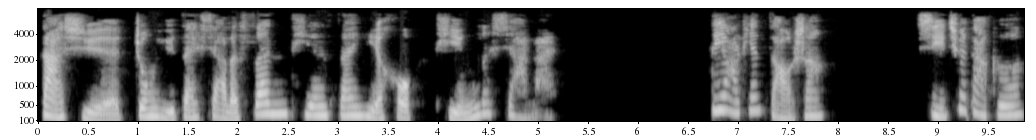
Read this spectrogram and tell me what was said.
大雪终于在下了三天三夜后停了下来。第二天早上，喜鹊大哥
